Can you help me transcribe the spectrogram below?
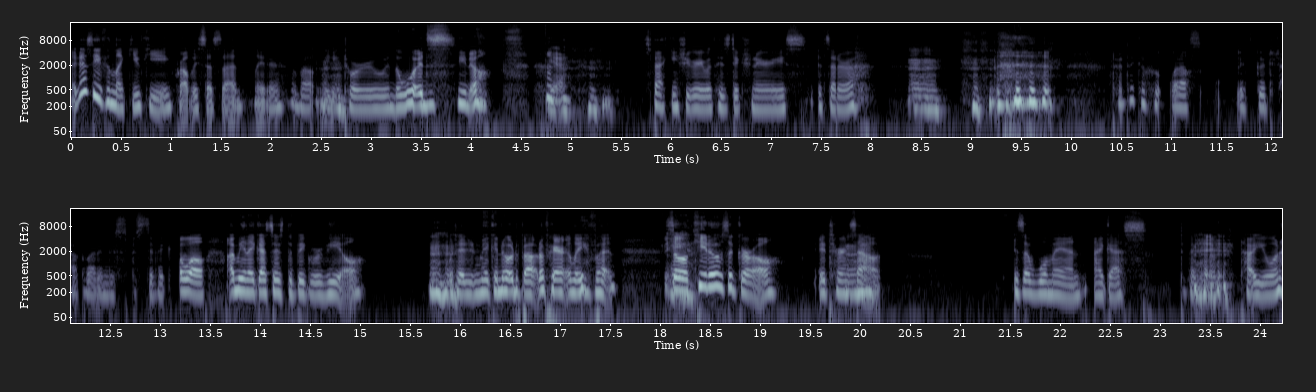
I guess even like Yuki probably says that later about meeting Mhm. Toru in the woods, you know, yeah. smacking Shigure with his dictionaries, etc. hmm trying to think of who, what else is good to talk about in this specific. Oh well, I mean, I guess there's the big reveal, Mhm. which I didn't make a note about apparently. But so Yeah. Akito is a girl. It turns Mhm. out is a woman, I guess, depending on how you want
